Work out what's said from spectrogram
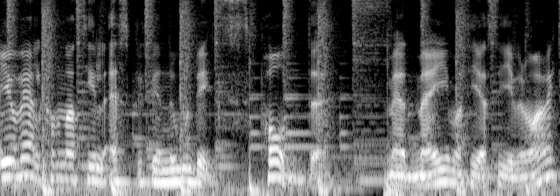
Hej och välkomna till SPP Nordics podd med mig Mattias Ivermark.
